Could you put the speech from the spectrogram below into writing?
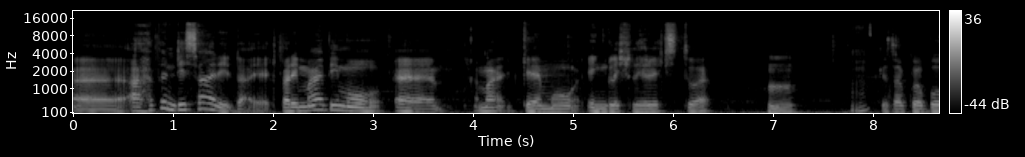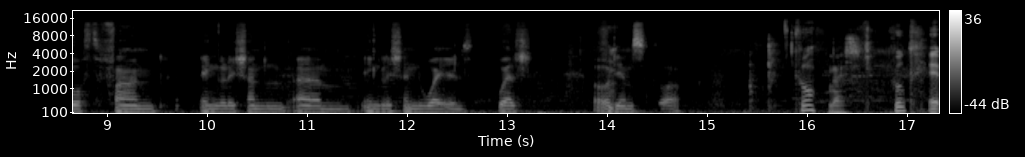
Uh, I haven't decided that yet, but it might be more. Um, I might get more English lyrics to it Hmm. because I've got both fan English and um, English and Wales Welsh audience. as well. Cool. Nice. Cool. Uh,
